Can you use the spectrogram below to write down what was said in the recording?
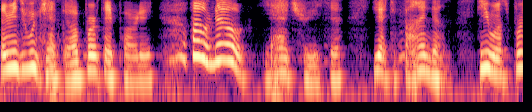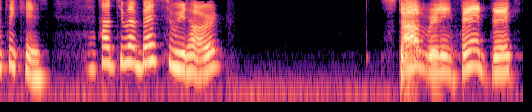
It means we can't throw a birthday party. Oh no! Yeah, Teresa. You have to find him. He wants birthday cakes. I'll do my best, sweetheart. Stop reading fanfics.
